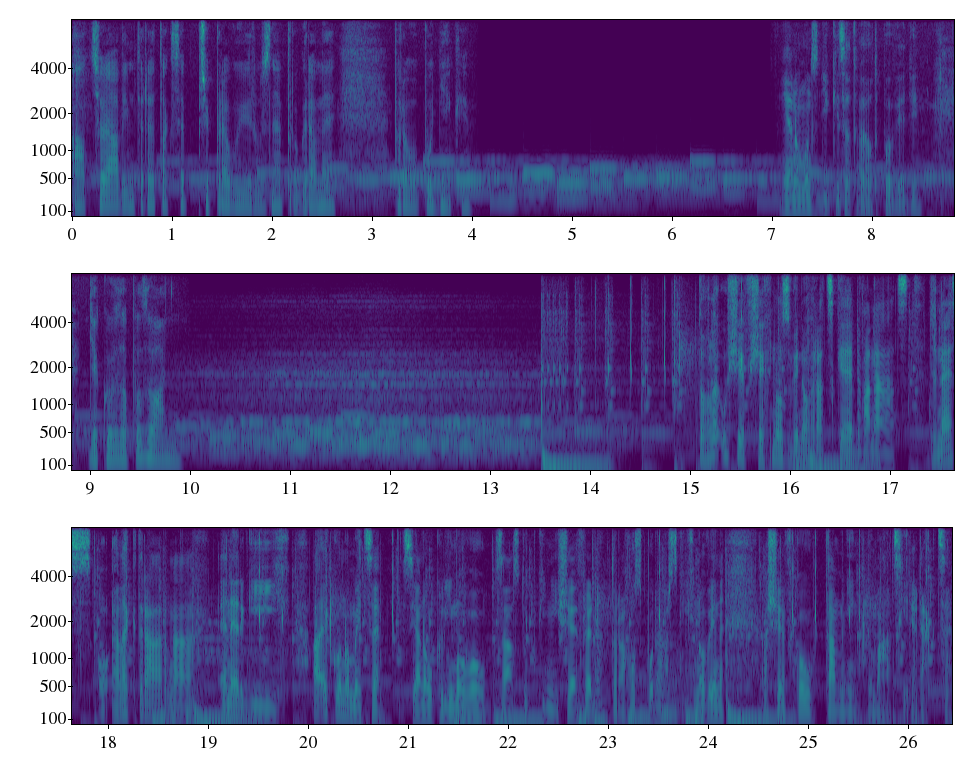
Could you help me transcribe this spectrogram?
A co já vím, tedy, tak se připravují různé programy pro podniky. Jano, moc díky za tvé odpovědi. Děkuji za pozvání. Tohle už je všechno z Vinohradské 12. Dnes o elektrárnách, energiích a ekonomice s Janou Klímovou, zástupkyní šéf-redaktora hospodářských novin a šéfkou tamní domácí redakce.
